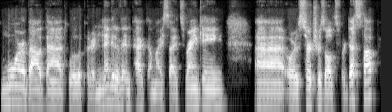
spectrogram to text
more about that? Will it put a negative impact on my site's ranking uh, or search results for desktop?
